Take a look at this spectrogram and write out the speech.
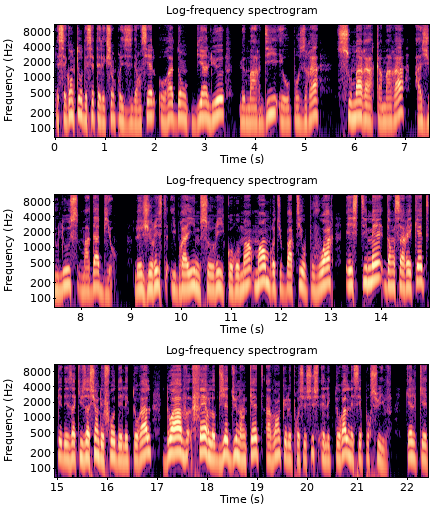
Le second tour de cette élection présidentielle aura donc bien lieu le mardi et opposera Soumara Kamara à Julius Madabio. Le juriste Ibrahim Sori Koroma, membre du parti au pouvoir, estimait dans sa requête que des accusations de fraude électorale doivent faire l'objet d'une enquête avant que le processus électoral ne se poursuive. Quelques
